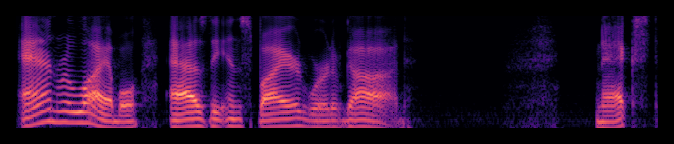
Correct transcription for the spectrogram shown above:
and reliable as the inspired Word of God. Next,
